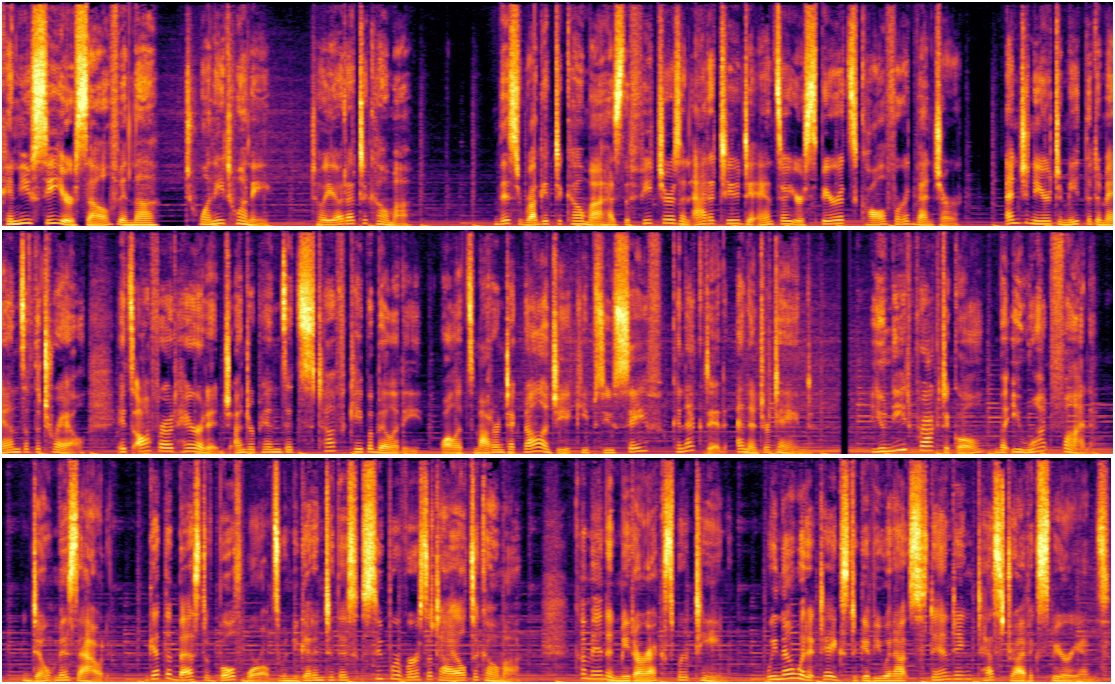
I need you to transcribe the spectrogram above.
Can you see yourself in the 2020 Toyota Tacoma? This rugged Tacoma has the features and attitude to answer your spirit's call for adventure. Engineered to meet the demands of the trail, its off-road heritage underpins its tough capability, while its modern technology keeps you safe, connected, and entertained. You need practical, but you want fun. Don't miss out. Get the best of both worlds when you get into this super versatile Tacoma. Come in and meet our expert team. We know what it takes to give you an outstanding test drive experience.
